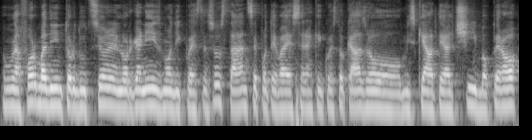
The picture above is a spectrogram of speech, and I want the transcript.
una forma di introduzione nell'organismo di queste sostanze poteva essere anche in questo caso mischiate al cibo, però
